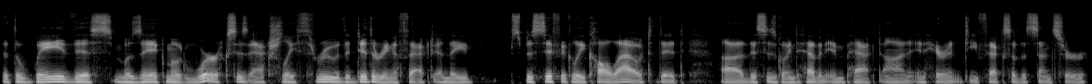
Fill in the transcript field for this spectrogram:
that the way this mosaic mode works is actually through the dithering effect. And they specifically call out that uh, this is going to have an impact on inherent defects of the sensor,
